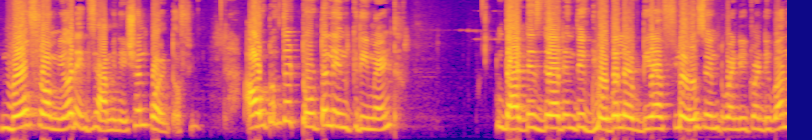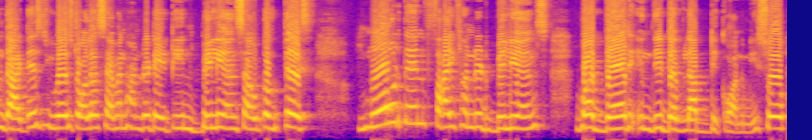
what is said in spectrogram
know from your examination point of view. Out of the total increment that is there in the global FDI flows in 2021 that is US dollar 718 billions out of this more than 500 billions were there in the developed economy. So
